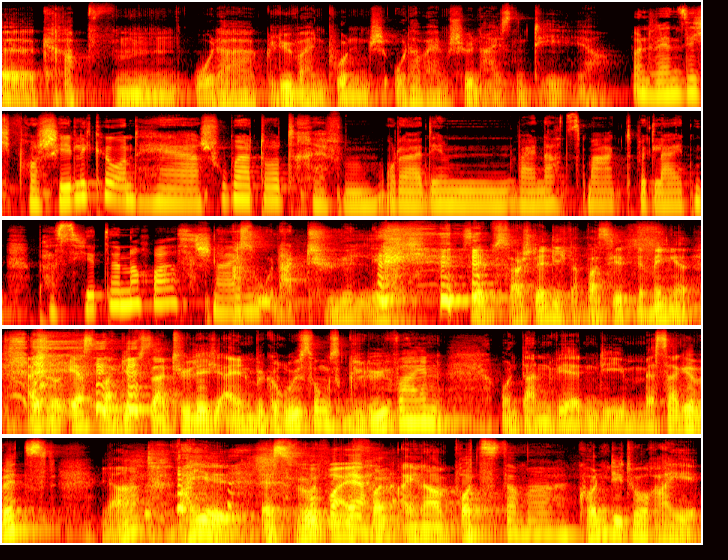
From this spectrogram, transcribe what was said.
äh, Krapfen oder Glühweinpunsch oder beim schön heißen Tee, ja. Und wenn sich Frau Schelicke und Herr Schubert dort treffen oder den Weihnachtsmarkt begleiten, passiert dann noch was? Schneiden? Ach so, natürlich. Selbstverständlich, da passiert eine Menge. Also erstmal gibt es natürlich einen Begrüßungsglühwein und dann werden die Messer gewetzt, ja, weil es wird Wobei, ja. von einer Potsdamer Konditorei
